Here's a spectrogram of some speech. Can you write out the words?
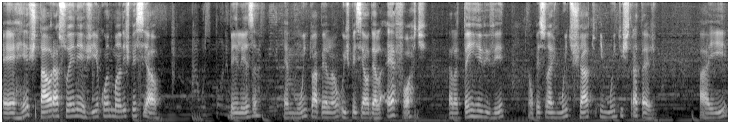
é, restaura a sua energia quando manda especial. Beleza? É muito apelão. O especial dela é forte. Ela tem reviver. É um personagem muito chato e muito estratégico. Aí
